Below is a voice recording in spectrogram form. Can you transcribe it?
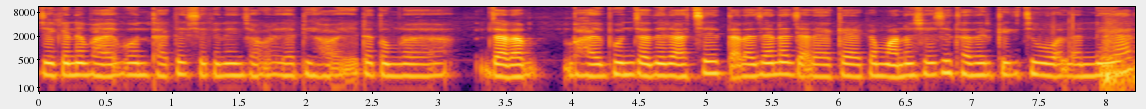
যেখানে ভাই বোন থাকে, সেখানেই ঝগড়াঝাটি হয়। এটা তোমরা যারা ভাই বোন যাদের আছে, তারা জানা, যারা একা একা মানুষ হয়েছে, তাদেরকে কিছু বলার নেই আর।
